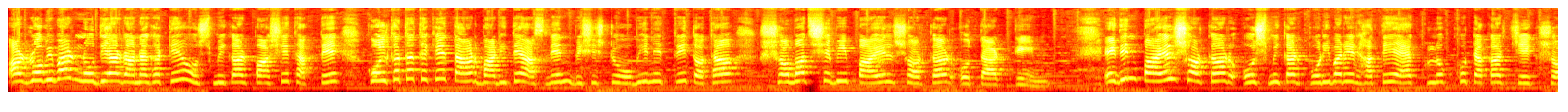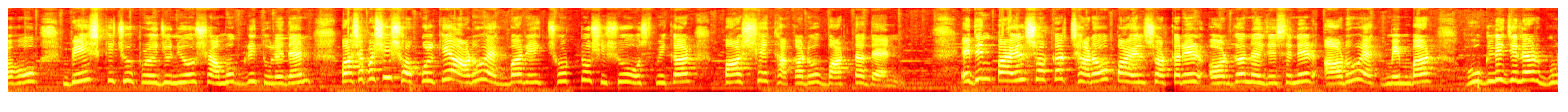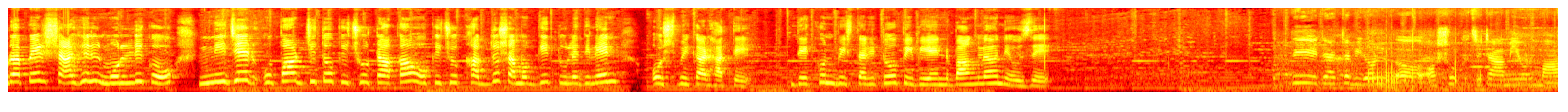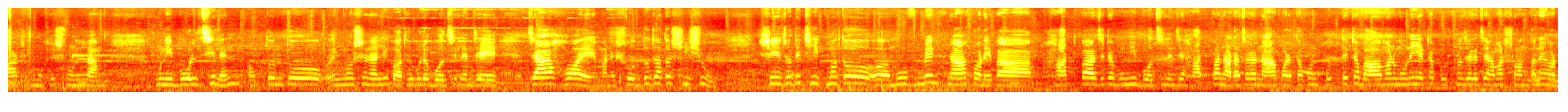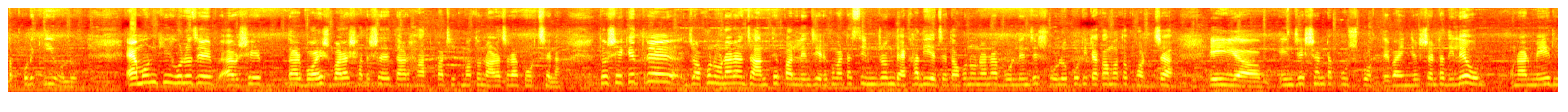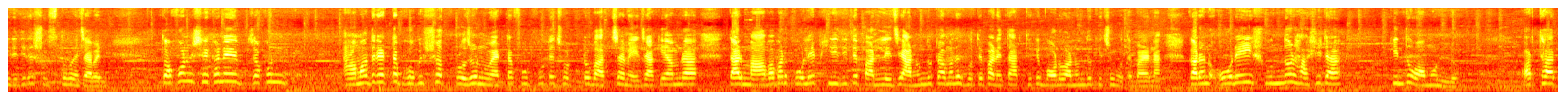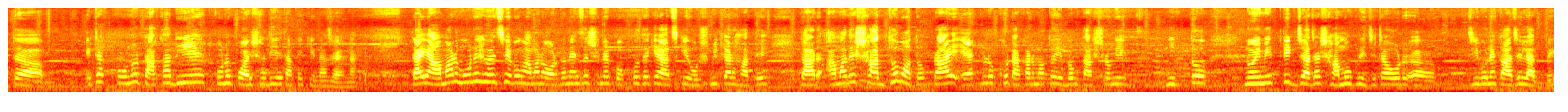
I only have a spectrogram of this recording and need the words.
আর রবিবার নদিয়ার রানাঘাটে অস্মিকার পাশে থাকতে কলকাতা থেকে তার বাড়িতে আসলেন বিশিষ্ট অভিনেত্রী তথা সমাজসেবী পায়েল সরকার ও তার টিম। এদিন পায়েল সরকার অস্মিকার পরিবারের হাতে এক লক্ষ টাকার চেক সহ বেশ কিছু প্রয়োজনীয় সামগ্রী তুলে দেন। পাশাপাশি সকলকে আরও একবার এই ছোট্ট শিশু অস্মিকার পাশে থাকারও বার্তা দেন। এদিন পায়েল সরকার ছাড়াও পায়েল সরকারের অর্গানাইজেশনের আরও এক মেম্বার হুগলি জেলার গুড়াপের সাহিল মল্লিকও নিজের উপার্জিত কিছু টাকা ও কিছু খাদ্য সামগ্রী তুলে দিলেন অস্মিকার হাতে। দেখুন বিস্তারিত পিবিএন বাংলা নিউজে সত্যি এটা একটা বিরল অসুখ যেটা আমি ওর মার মুখে শুনলাম। উনি বলছিলেন, অত্যন্ত ইমোশনালি কথাগুলো বলছিলেন যে যা হয় মানে সদ্যজাত শিশু, সে যদি ঠিকমতো মুভমেন্ট না করে বা হাত পা যেটা উনি বলছিলেন যে হাত পা নাড়াচাড়া না করে, তখন প্রত্যেকটা বাবা মার মনেই একটা প্রশ্ন জাগে যে আমার সন্তানের হঠাৎ করে কি হলো? এমন কি হলো যে সে তার বয়স বাড়ার সাথে সাথে তার হাত পা ঠিকমতো নাড়াচাড়া করছে না। তো সেক্ষেত্রে যখন ওনারা জানতে পারলেন যে এরকম একটা সিন্ড্রোম দেখা দিয়েছে, তখন ওনারা বললেন যে ষোলো কোটি টাকা মতো খরচা এই ইঞ্জেকশনটা পুশ করতে বা ইঞ্জেকশনটা দিলেও ওনার মেয়ে ধীরে ধীরে সুস্থ হয়ে যাবেন। তখন সেখানে যখন আমাদের একটা ভবিষ্যৎ প্রজন্ম, একটা ফুটফুটে ছোট্ট বাচ্চা মেয়ে, যাকে আমরা তার মা বাবার কোলে ফিরিয়ে দিতে পারলে যে আনন্দটা আমাদের হতে পারে, তার থেকে বড় আনন্দ কিছু হতে পারে না। কারণ ওর এই সুন্দর হাসিটা কিন্তু অমূল্য। অর্থাৎ এটা কোনো টাকা দিয়ে, কোনো পয়সা দিয়ে তাকে কেনা যায় না। তাই আমার মনে হয়েছে এবং আমার অর্গানাইজেশনের পক্ষ থেকে আজকে অস্মিকার হাতে তার আমাদের সাধ্য মতো প্রায় এক লক্ষ টাকার মতো এবং তার সঙ্গে নিত্য নৈমিত্তিক যা যা সামগ্রী যেটা ওর জীবনে কাজে লাগবে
